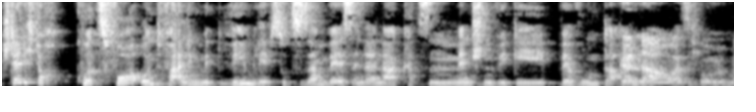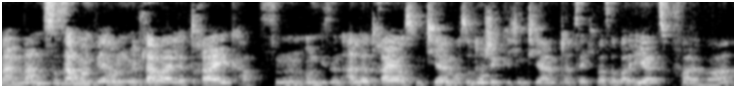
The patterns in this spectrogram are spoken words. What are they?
Stell dich doch kurz vor und vor allen Dingen, mit wem lebst du zusammen? Wer ist in deiner Katzen-Menschen-WG? Wer wohnt da? Genau, also ich wohne mit meinem Mann zusammen und wir haben mittlerweile drei Katzen. Und die sind alle drei aus dem Tierheim, aus unterschiedlichen Tierheimen tatsächlich, was aber eher Zufall war.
